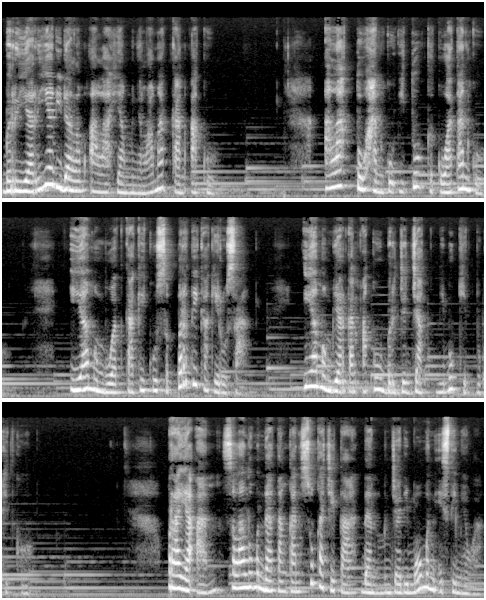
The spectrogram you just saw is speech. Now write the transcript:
beria-ria di dalam Allah yang menyelamatkan aku. Allah Tuhanku itu kekuatanku. Ia membuat kakiku seperti kaki rusa ia membiarkan aku berjejak di bukit-bukitku. Perayaan selalu mendatangkan sukacita dan menjadi momen istimewa.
